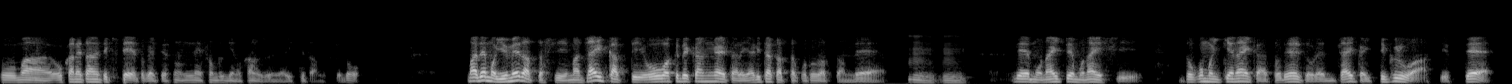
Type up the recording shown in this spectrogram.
そう、まあ、お金貯めてきてとか言って、そのね、その時の彼女には言ってたんですけど、まあでも夢だったし、まあ JICA っていう大枠で考えたらやりたかったことだったんで、うんうん。で、もう内定もないし、どこも行けないから、とりあえず俺 JICA 行ってくるわって言って、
